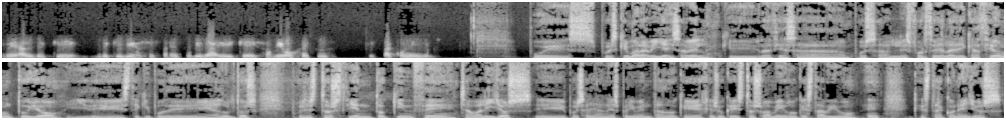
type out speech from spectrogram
real de que de que Dios está en su vida y que su amigo Jesús está con ellos Pues, pues qué maravilla, Isabel, que gracias a, pues al esfuerzo y a la dedicación tuyo y de este equipo de adultos, pues estos 115 chavalillos eh, pues hayan experimentado que Jesucristo es su amigo, que está vivo, ¿eh? que está con ellos,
